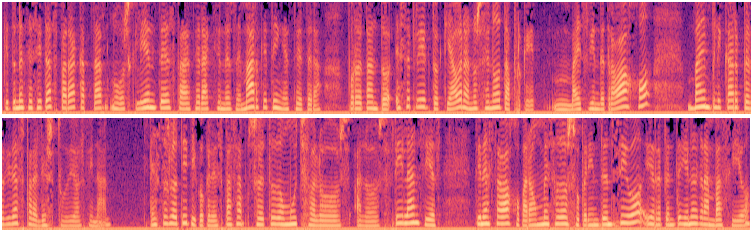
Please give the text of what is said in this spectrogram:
que tú necesitas para captar nuevos clientes, para hacer acciones de marketing, etcétera. Por lo tanto, ese proyecto que ahora no se nota porque mm, vais bien de trabajo, va a implicar pérdidas para el estudio al final. Esto es lo típico que les pasa sobre todo mucho a los, a los freelance y es tienes trabajo para un mes o dos súper intensivo y de repente viene el gran vacío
